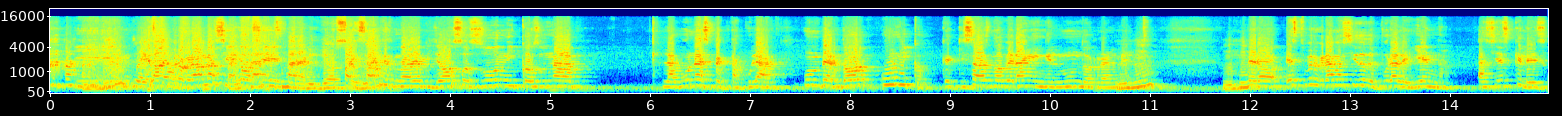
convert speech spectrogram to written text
Y este programa ha sido paisajes maravillosos. Paisajes ¿no? maravillosos, únicos, una laguna espectacular, un verdor único que quizás no verán en el mundo realmente. Uh -huh. Uh -huh. Pero este programa ha sido de pura leyenda. Así es que les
